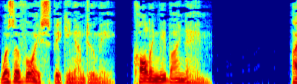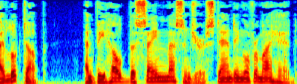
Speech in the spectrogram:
was a voice speaking unto me, calling me by name. I looked up, and beheld the same messenger standing over my head,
